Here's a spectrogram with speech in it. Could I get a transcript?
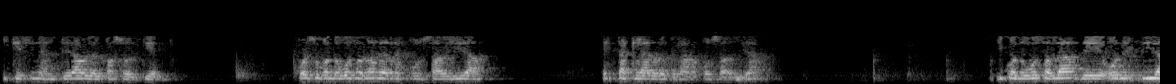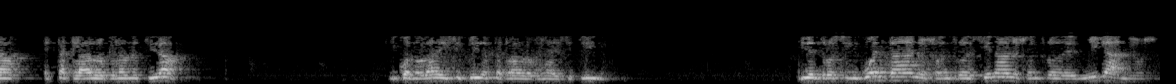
y que es inalterable al paso del tiempo. Por eso cuando vos hablas de responsabilidad, está claro lo que es la responsabilidad. Y cuando vos hablas de honestidad, está claro lo que es la honestidad. Y cuando hablas de disciplina, está claro lo que es la disciplina. Y dentro de 50 años, o dentro de 100 años, o dentro de mil años,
